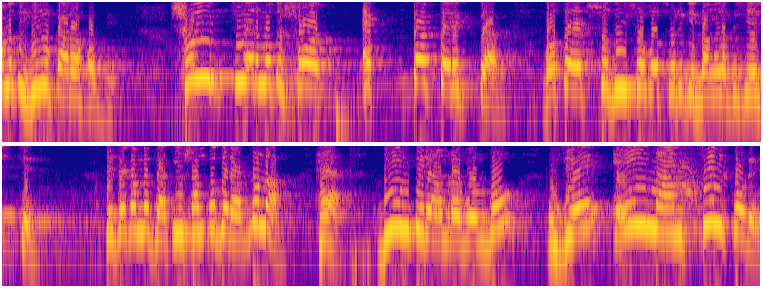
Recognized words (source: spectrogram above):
আমাদের হিরো কারা হবে? শহীদ জিয়ার মতো সৎ একটা ক্যারেক্টার গত একশো দুইশো বছরে কি বাংলাদেশে এসছে? তো এটাকে আমরা জাতীয় সম্পদে রাখব না? হ্যাঁ বিএনপির আমরা বলব যে এই নাম সিল করে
